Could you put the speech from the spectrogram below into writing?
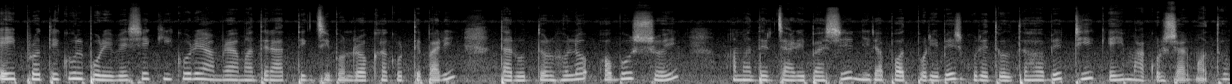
এই প্রতিকূল পরিবেশে কি করে আমরা আমাদের আত্মিক জীবন রক্ষা করতে পারি? তার উত্তর হলো, অবশ্যই আমাদের চারিপাশে নিরাপদ পরিবেশ গড়ে তুলতে হবে ঠিক এই মাকড়সার মতো।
